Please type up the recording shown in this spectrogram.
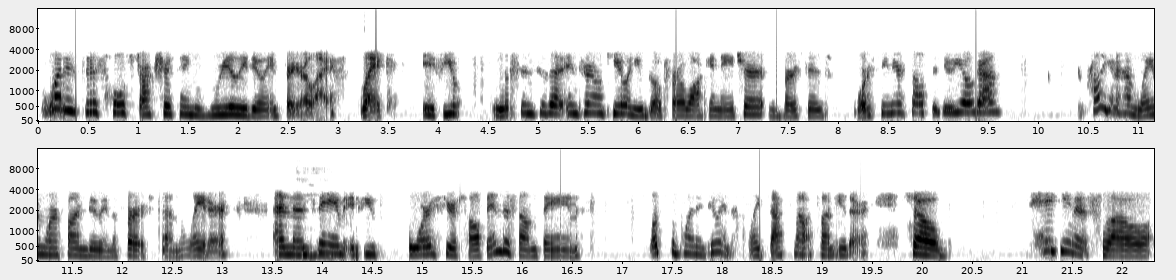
What is this whole structure thing really doing for your life? Like, if you listen to the internal cue and you go for a walk in nature versus forcing yourself to do yoga, you're probably going to have way more fun doing the first than the later. And then, mm-hmm. same, if you force yourself into something, what's the point of doing that? Like, that's not fun either. So, taking it slow,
